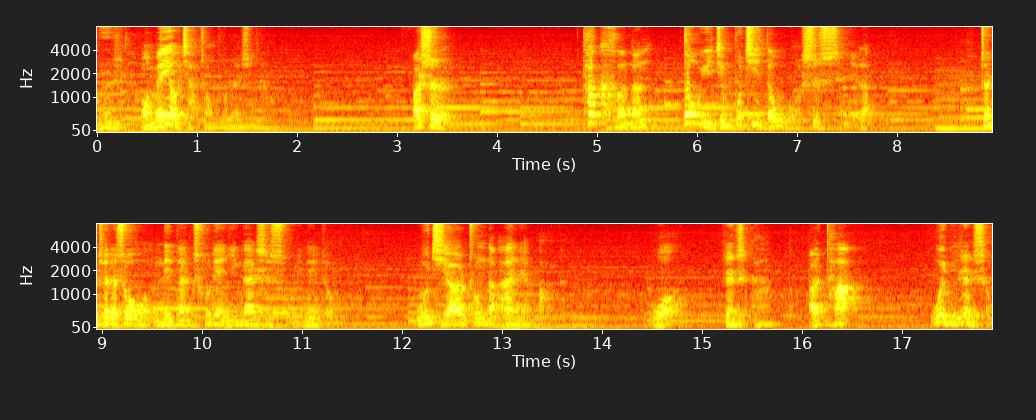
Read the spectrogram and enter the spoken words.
不认识她？我没有假装不认识她，而是他可能都已经不记得我是谁了。准确的说，我们那段初恋应该是属于那种无疾而终的暗恋罢了。我认识他，而他未必认识我。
